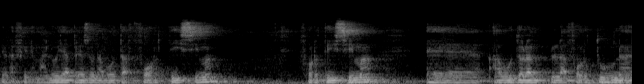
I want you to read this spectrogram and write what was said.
alla fine, ma lui ha preso una botta fortissima, fortissima, eh, ha avuto la, la fortuna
